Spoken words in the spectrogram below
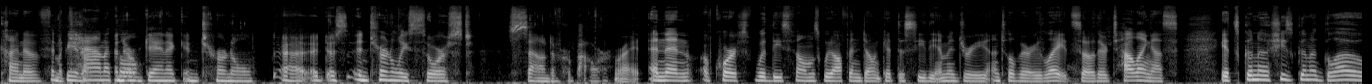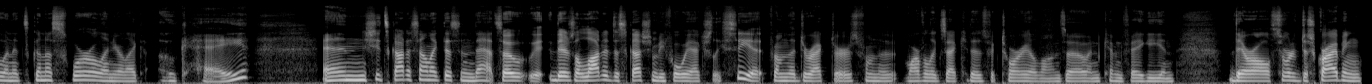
kind of to be an- mechanical. an, organic, internal, uh, a- a s- internally sourced sound of her power. Right. And then, of course, with these films, we often don't get to see the imagery until very late. So they're telling us it's gonna, she's gonna glow and it's gonna swirl, and you're like, okay. And she's got to sound like this and that. So there's a lot of discussion before we actually see it from the directors, from the Marvel executives, Victoria Alonso and Kevin Feige, and they're all sort of describing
